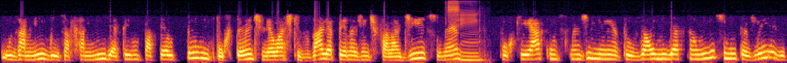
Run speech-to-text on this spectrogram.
os amigos, a família tem um papel tão importante, né? Eu acho que vale a pena a gente falar disso, né? Sim. Porque há constrangimentos, há humilhação, isso muitas vezes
